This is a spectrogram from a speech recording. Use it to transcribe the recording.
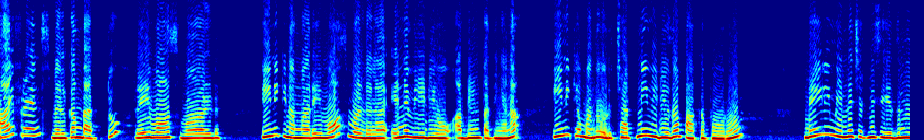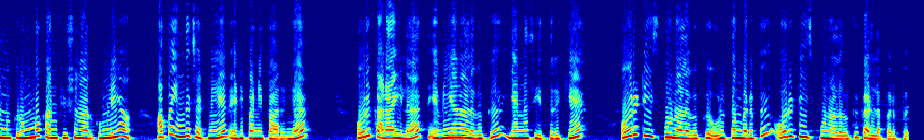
Hi friends welcome back to Reva's world இன்னைக்கு நம்ம ரேவாஸ் வேர்ல்டில் என்ன வீடியோ அப்படின்னு பார்த்தீங்கன்னா இன்னைக்கும் வந்து ஒரு சட்னி வீடியோ தான் பார்க்க போகிறோம் டெய்லியும் என்ன சட்னி செய்யுதுன்னு நமக்கு ரொம்ப கன்ஃபியூஷனாக இருக்கும் இல்லையா? அப்போ இந்த சட்னியை ரெடி பண்ணி பாருங்க. ஒரு கடாயில் தேவையான அளவுக்கு எண்ணெய் சேர்த்துருக்கேன். ஒரு டீஸ்பூன் அளவுக்கு உளுத்தம்பருப்பு ஒரு டீஸ்பூன் அளவுக்கு கடலைப்பருப்பு.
